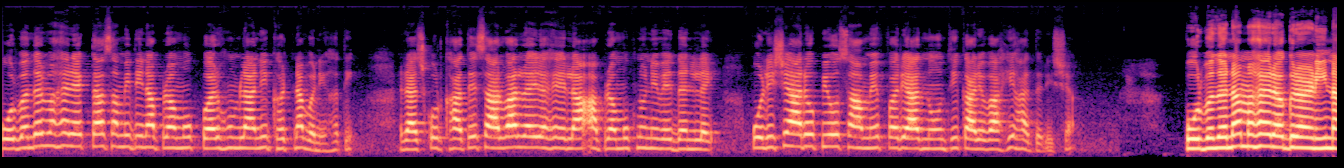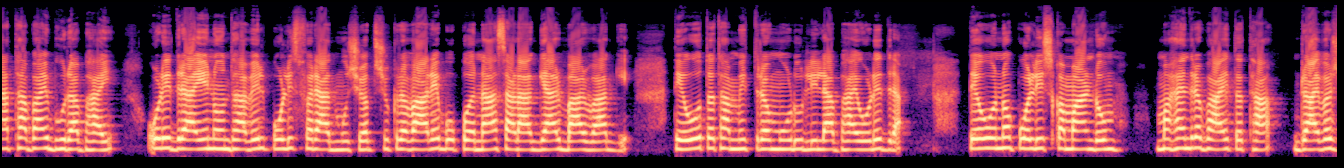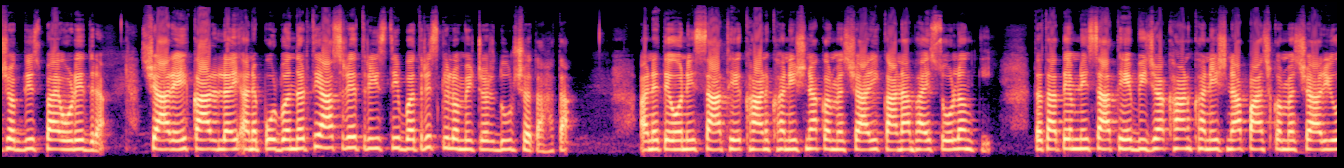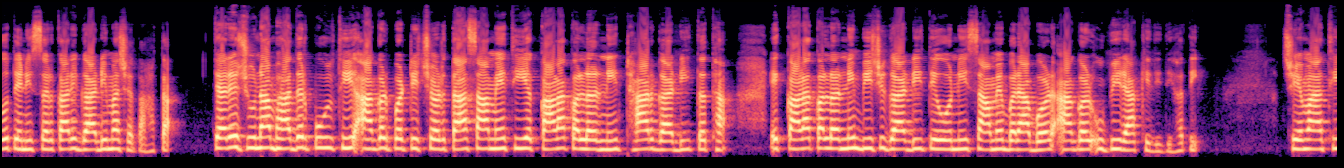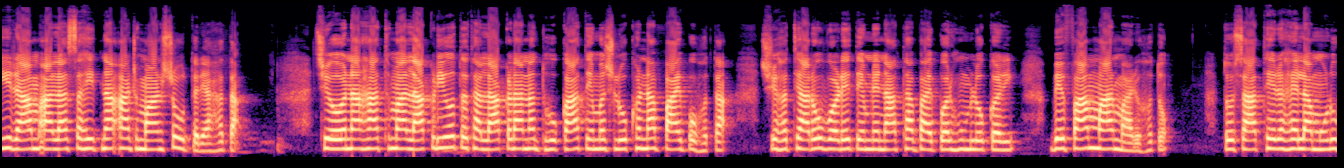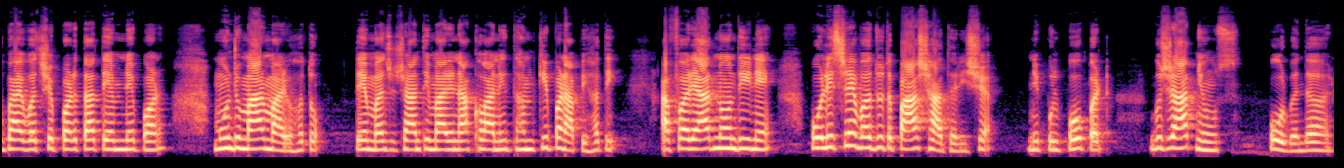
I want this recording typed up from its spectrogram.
પોરબંદર મહેર એકતા સમિતિના પ્રમુખ પર હુમલાની ઘટના બની હતી. રાજકોટ ખાતે સારવાર લઈ રહેલા આ પ્રમુખનું નિવેદન લઈ પોલીસે આરોપીઓ સામે ફરિયાદ નોંધી કાર્યવાહી હાથ ધરી છે. પોરબંદરના મહેર અગ્રણી નાથાભાઈ ભૂરાભાઈ ઓડેદરાએ નોંધાવેલ પોલીસ ફરિયાદ મુજબ શુક્રવારે બપોરના સાડા અગિયાર બાર વાગ્યે તેઓ તથા મિત્ર મૂળુ લીલાભાઈ ઓડેદરા, તેઓનો પોલીસ કમાન્ડો મહેન્દ્રભાઈ તથા ડ્રાઈવર જગદીશભાઈ ઓડેદરા ચારે કાર લઈ અને પોરબંદરથી આશરે ત્રીસથી બત્રીસ કિલોમીટર દૂર જતા હતા. અને તેઓની સાથે ખાણ ખનીજના કર્મચારી કાનાભાઈ સોલંકી તથા તેમની સાથે બીજા ખાણ ખનીજના પાંચ કર્મચારીઓ તેની સરકારી ગાડીમાં જતા હતા. ત્યારે જૂના ભાદર પુલથી આગળ પટ્ટી ચડતા સામેથી એક કાળા કલરની ઠાર ગાડી તથા એક કાળા કલરની બીજી ગાડી તેઓની સામે બરાબર આગળ ઊભી રાખી દીધી હતી. જેમાંથી રામ આલા સહિતના આઠ માણસો ઉતર્યા હતા. જેઓના હાથમાં લાકડીઓ તથા લાકડાના ધોકા તેમજ લોખંડના પાઇપો હતા, જે હથિયારો વડે તેમણે નાથાભાઈ પર હુમલો કરી બેફામ માર માર્યો હતો. તો સાથે રહેલા મૂળુભાઈ વચ્ચે પડતા તેમને પણ મૂંઢ માર માર્યો હતો. તેમજ જાનથી મારી નાખવાની ધમકી પણ આપી હતી. આ ફરિયાદ નોંધીને પોલીસે વધુ તપાસ હાથ ધરી છે. નિપુલ પોપટ, ગુજરાત ન્યૂઝ, પોરબંદર.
